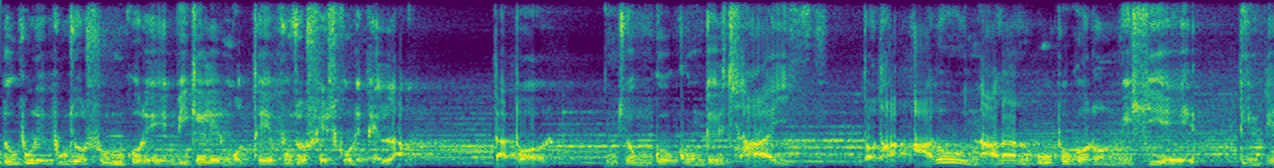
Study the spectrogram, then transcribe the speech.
দুপুরে পুজো শুরু করে বিকেলের মধ্যে পুজো শেষ করে ফেললাম। তারপর যজ্ঞ কুণ্ডের ছাই তথা আরও নানান উপকরণ মিশিয়ে তিনটে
